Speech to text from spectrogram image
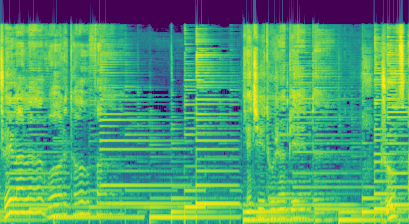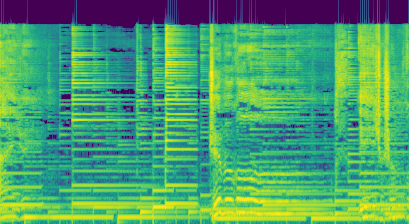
吹乱了我的头发，天气突然变得如此哀怨。只不过一场生活，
